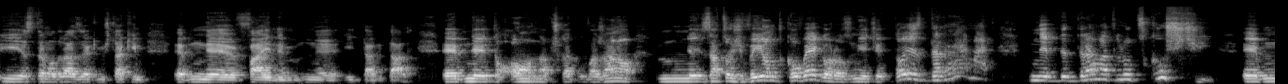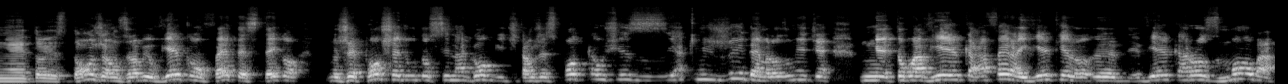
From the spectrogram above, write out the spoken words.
I, jestem od razu jakimś takim fajnym i tak dalej. To on na przykład uważano za coś wyjątkowego, rozumiecie? To jest dramat dramat ludzkości. To jest to, że on zrobił wielką fetę z tego, że poszedł do synagogi, czy tam, że spotkał się z jakimś Żydem, rozumiecie? To była wielka afera i wielkie, wielka rozmowa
